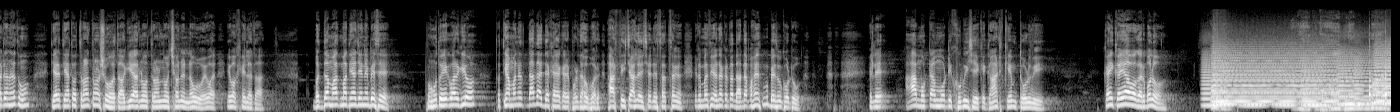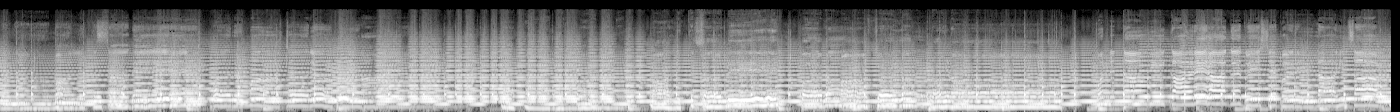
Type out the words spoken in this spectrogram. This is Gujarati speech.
પાટણ હતું, ત્યારે ત્યાં તો ત્રણ ત્રણ શો હતા. અગિયારનો, ત્રણનો છ ને નવ એવા એવા ખેલ હતા. બધા મહાત્મા ત્યાં જઈને બેસે. પણ હું તો એકવાર ગયો, તો ત્યાં મને દાદા જ દેખાયા કરે પડદા ઉપર. આરતી ચાલે છે ને સત્સંગ. એટલે મને એના કરતાં દાદા પાસે શું બેસવું ખોટું? એટલે આ મોટામાં મોટી ખૂબી છે કે ગાંઠ કેમ તોડવી? કંઈ કયા વગર, બોલો. સદે પરમાશ્ચર્ય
